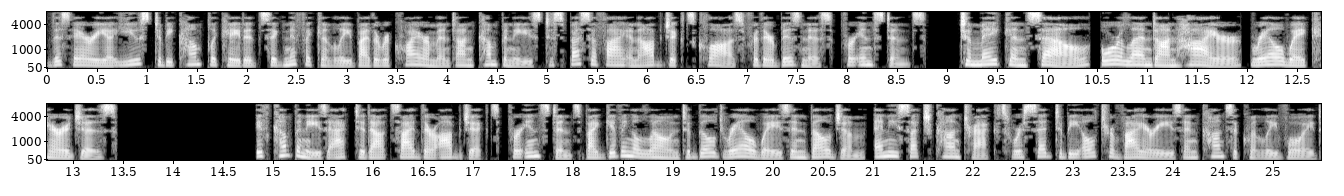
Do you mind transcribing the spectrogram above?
this area used to be complicated significantly by the requirement on companies to specify an objects clause for their business, for instance, "...to make and sell, or lend on hire, railway carriages." If companies acted outside their objects, for instance by giving a loan to build railways in Belgium, any such contracts were said to be ultra vires and consequently void.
